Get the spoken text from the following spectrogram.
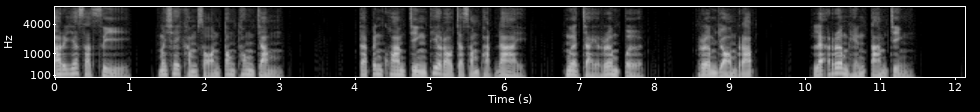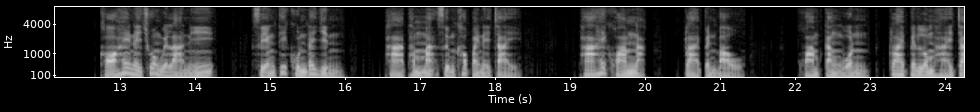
อริยสัจสี่ไม่ใช่คำสอนต้องท่องจำ แต่เป็นความจริงที่เราจะสัมผัสได้ เมื่อใจเริ่มเปิด เริ่มยอมรับ และเริ่มเห็นตามจริง ขอให้ในช่วงเวลานี้ เสียงที่คุณได้ยิน พาธรรมะซึมเข้าไปในใจ พาให้ความหนักกลายเป็นเบา ความกังวลกลายเป็นลมหายใจ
